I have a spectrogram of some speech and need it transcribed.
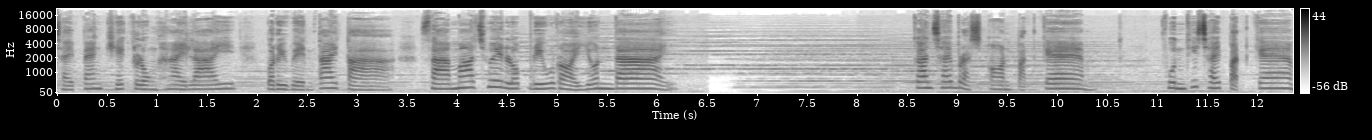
ใช้แป้งเค้กลงไฮไลท์ บริเวณใต้ตา สามารถช่วยลบริ้วรอยย่นได้ การใช้บรัชออนปัดแก้ม ฝุ่นที่ใช้ปัดแก้ม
